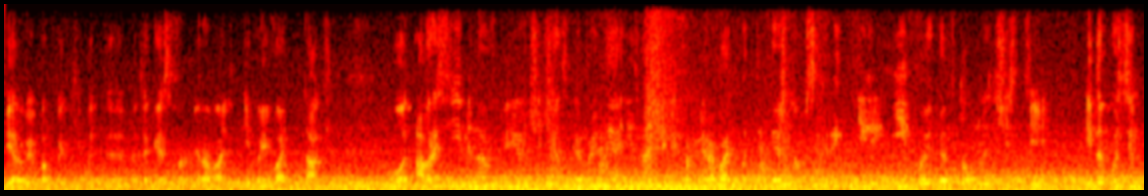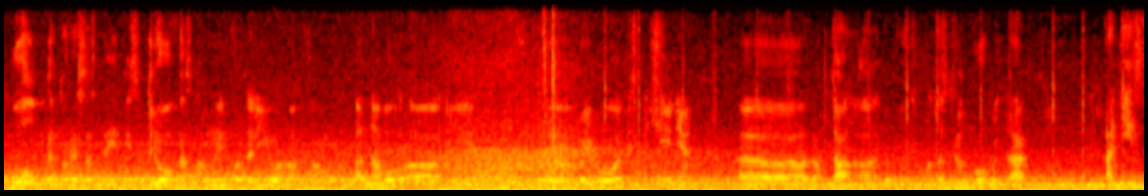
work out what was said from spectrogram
первые попытки БТ- БТГ сформировать и воевать так же. Вот. А в России именно в период Чеченской войны они начали формировать БТГ, чтобы скрыть не, не боеготовность частей. И, допустим, полк, который состоит из трех основных батальонов, одного э, и э, боевого обеспечения, э, э, допустим, мотострелковый, да, они из,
